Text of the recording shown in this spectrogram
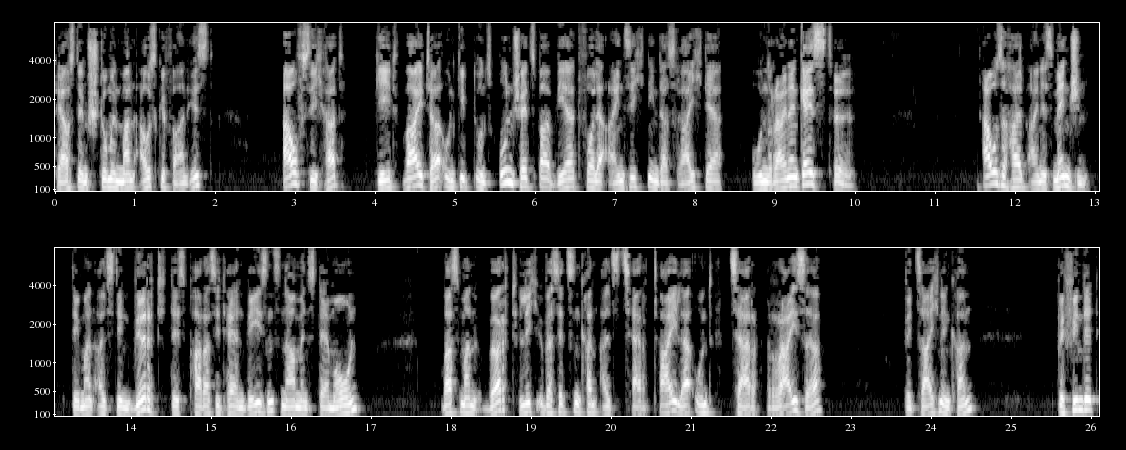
der aus dem stummen Mann ausgefahren ist, auf sich hat, geht weiter und gibt uns unschätzbar wertvolle Einsichten in das Reich der unreinen Gäste. Außerhalb eines Menschen den man als den Wirt des parasitären Wesens namens Dämon, was man wörtlich übersetzen kann als Zerteiler und Zerreißer, bezeichnen kann, befindet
